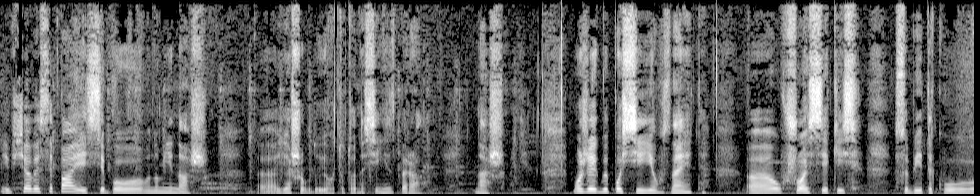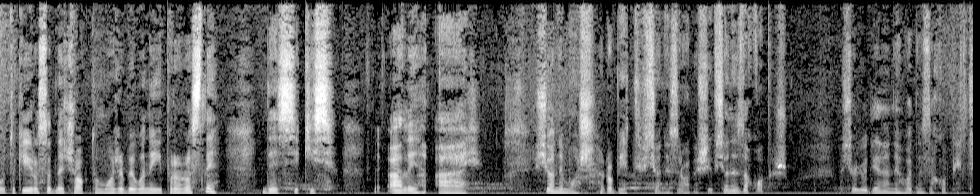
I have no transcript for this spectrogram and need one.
І все висипається, бо воно мені наше. Е, Я що буду його тут на сіні збирала. Наше мені. Може, якби посіяв, знаєте, е, в щось якийсь собі таку, такий розсадничок, то може би вони і проросли десь якісь. Але ай, все не можеш робити, все не зробиш і все не захопиш. Все людина не годна захопити.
